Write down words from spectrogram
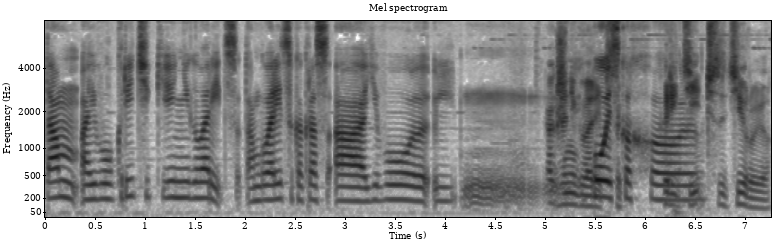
там о его критике не говорится. Там говорится как раз о его Как же не говорится? поисках... э, Крити- цитирую.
